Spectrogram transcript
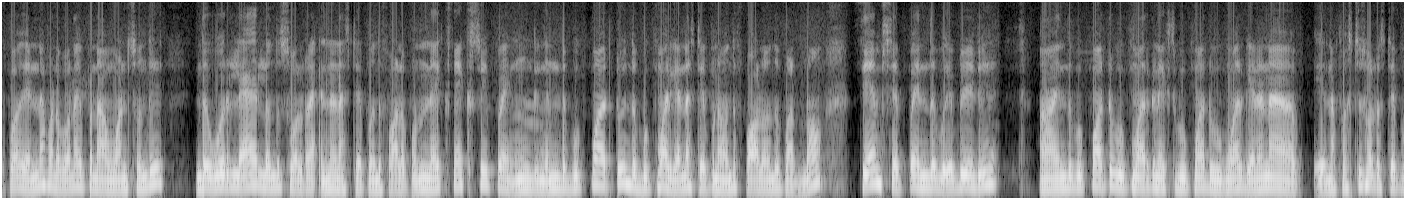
இப்போ என்ன பண்ண போனால் இப்போ நான் ஒன்ஸ் வந்து இந்த ஒரு லேயரில் வந்து சொல்கிறேன் என்னென்ன ஸ்டெப் வந்து ஃபாலோ பண்ணணும்? நெக்ஸ்ட் நெக்ஸ்ட் இப்போ இங்கே இந்த புக் மார்க் டு இந்த புக் மார்க் என்ன ஸ்டெப் நான் வந்து ஃபாலோ வந்து பண்ணணும்? சேம் ஸ்டெப்பை இந்த எப்படி இந்த bookmark bookmark next bookmark bookmark என்னென்ன நான் ஃபஸ்ட்டு சொல்கிற ஸ்டெப்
